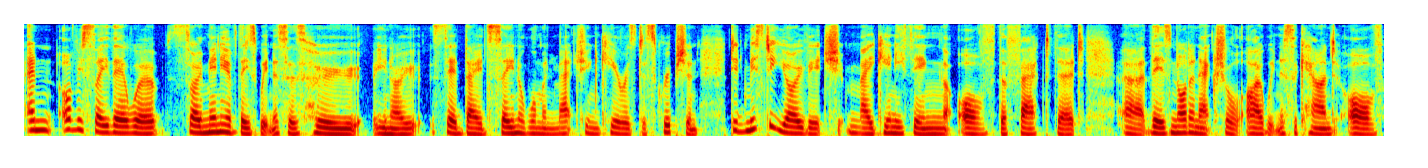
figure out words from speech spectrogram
And obviously, there were so many of these witnesses who, you know, said they'd seen a woman matching Ciara's description. Did Mr. Yovich make anything of the fact that uh, there's not an actual eyewitness account of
